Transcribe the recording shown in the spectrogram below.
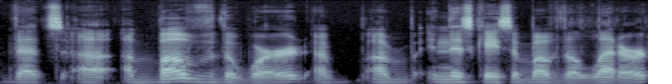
That's uh, above the word, uh, uh, in this case, above the letter.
